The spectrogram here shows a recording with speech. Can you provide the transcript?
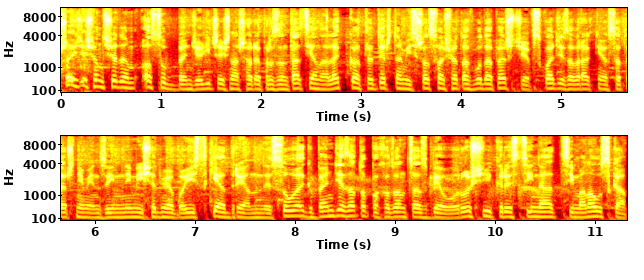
67 osób będzie liczyć nasza reprezentacja na lekkoatletyczne Mistrzostwa Świata w Budapeszcie. W składzie zabraknie ostatecznie m.in. siedmioboistki Adrianny Sułek. Będzie za to pochodząca z Białorusi Krystyna Cimanowska.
